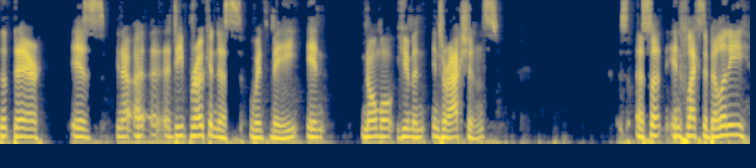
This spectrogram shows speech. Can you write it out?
that there is, you know, a, a deep brokenness with me in normal human interactions, a certain inflexibility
